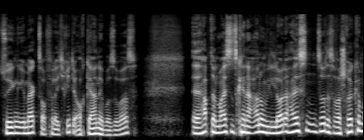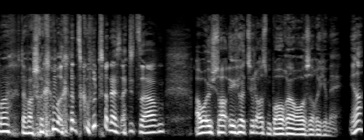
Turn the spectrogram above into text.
deswegen, ihr merkt es auch, vielleicht rede ich auch gerne über sowas. Äh, hab dann meistens keine Ahnung, wie die Leute heißen und so. Das war Schröcke mal, da war Schröcke ganz gut an der Seite zu haben. Aber ich sag, ich erzähle aus dem Bauch heraus, sag ich immer. Ja?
